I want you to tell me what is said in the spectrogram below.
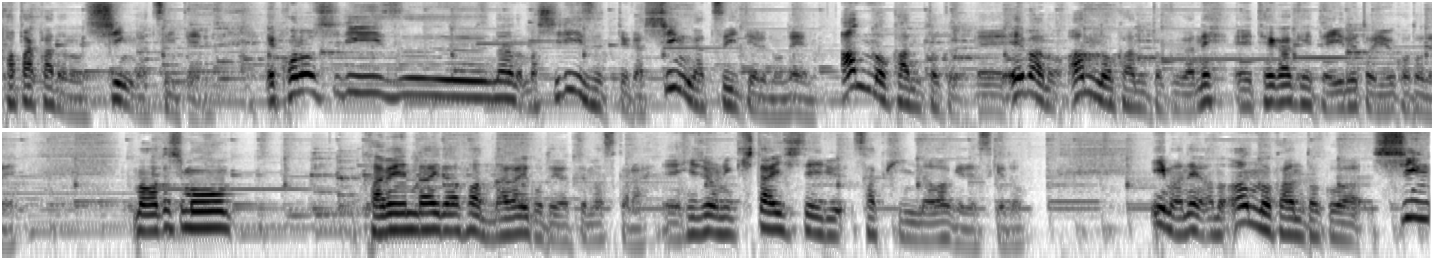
カタカナの新がついている。えこのシリーズなの、まあ、シリーズっていうか新がついているので、庵野監督、えー、エヴァの庵野監督がね、え、手掛けているということで、まあ私も、仮面ライダーファン長いことやってますから、え、非常に期待している作品なわけですけど、今ね、あの、庵野監督は、新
